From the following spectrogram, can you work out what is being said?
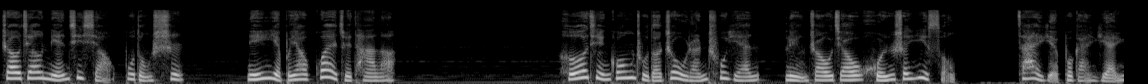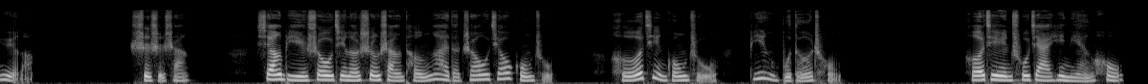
昭娇年纪小，不懂事，您也不要怪罪她了。”何进公主的骤然出言令昭娇浑身一耸，再也不敢言语了。事实上，相比受尽了圣上疼爱的昭娇公主。何进公主并不得宠。何进出嫁一年后，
